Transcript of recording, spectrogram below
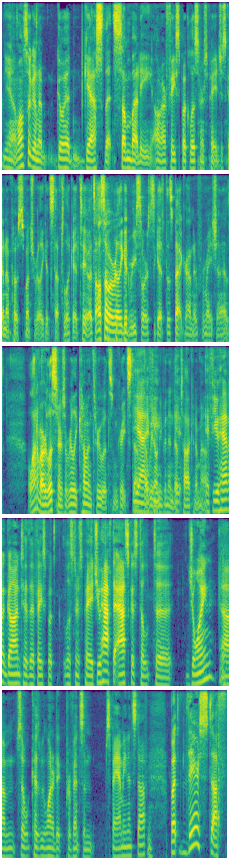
Yeah, I'm also going to go ahead and guess that somebody on our Facebook listeners page is going to post a bunch of really good stuff to look at too. It's also a really good resource to get this background information as a lot of our listeners are really coming through with some great stuff that we you- don't even end up talking about. If you haven't gone to the Facebook listeners page, you have to ask us to to join. Um, so because we wanted to prevent some spamming and stuff, Hmm. but there's stuff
